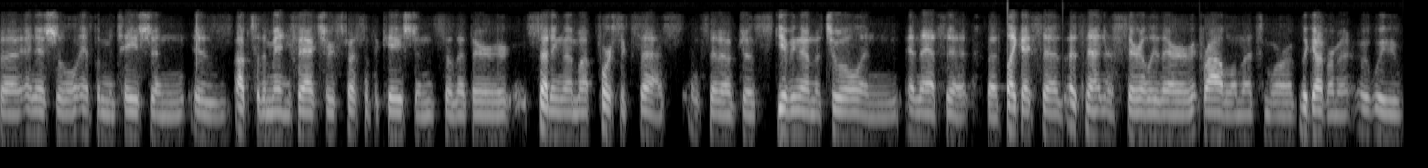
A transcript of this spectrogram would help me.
the initial implementation is up to the manufacturer's specifications so that they're setting them up for success instead of just giving them the tool and, and that's it. But like I said, that's not necessarily their problem. That's more of the government. We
